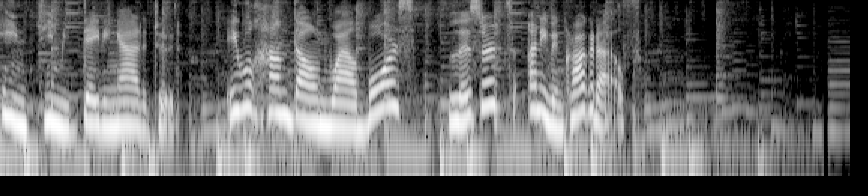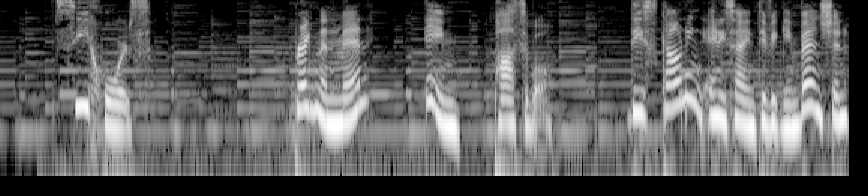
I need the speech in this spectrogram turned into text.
intimidating attitude. It will hunt down wild boars, lizards, and even crocodiles. Seahorse. Pregnant men? Impossible. Discounting any scientific invention,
